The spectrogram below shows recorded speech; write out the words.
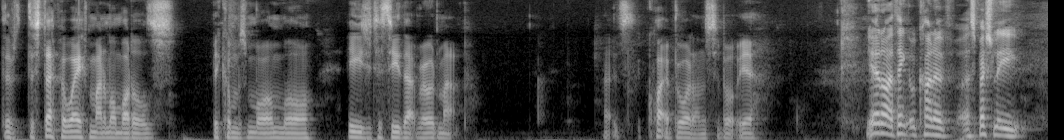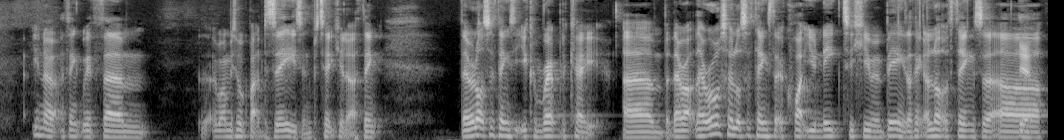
The, the step away from animal models becomes more and more easy to see that roadmap. It's quite a broad answer, but yeah. Yeah, no, I think we're kind of, especially, you know, I think with um, when we talk about disease in particular, I think there are lots of things that you can replicate, um, but there are there are also lots of things that are quite unique to human beings. I think a lot of things that are. Yeah.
